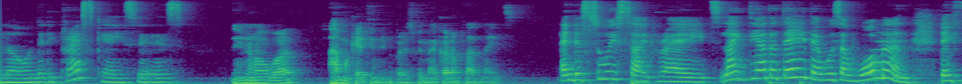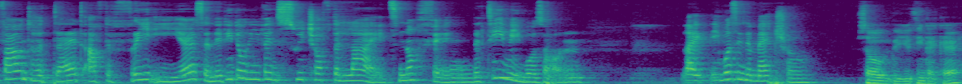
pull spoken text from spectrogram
alone, the depressed cases, You know what? I'm getting impressed with my current flatmates. and the suicide rates? Like the other day, there was a woman. They found her dead after three years and they didn't even switch off the lights, nothing. The TV was on. Like it was in the metro. So, do you think I care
